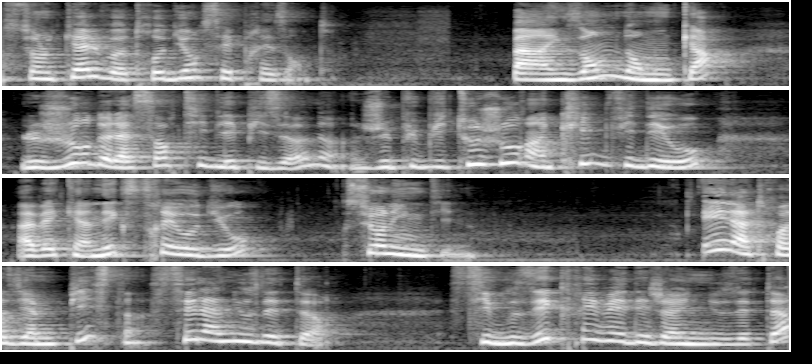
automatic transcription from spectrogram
sur lequel votre audience est présente. Par exemple, dans mon cas, le jour de la sortie de l'épisode, je publie toujours un clip vidéo avec un extrait audio sur LinkedIn. Et la troisième piste, c'est la newsletter. Si vous écrivez déjà une newsletter,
